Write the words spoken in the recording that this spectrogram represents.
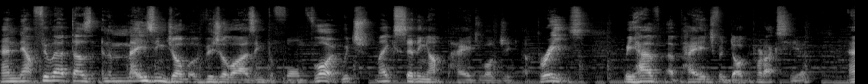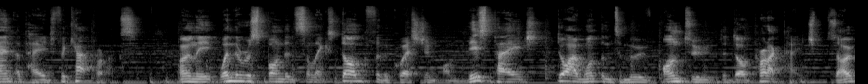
and now Fillout does an amazing job of visualizing the form flow, which makes setting up page logic a breeze. We have a page for dog products here and a page for cat products. Only when the respondent selects dog for the question on this page, do I want them to move onto the dog product page. So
